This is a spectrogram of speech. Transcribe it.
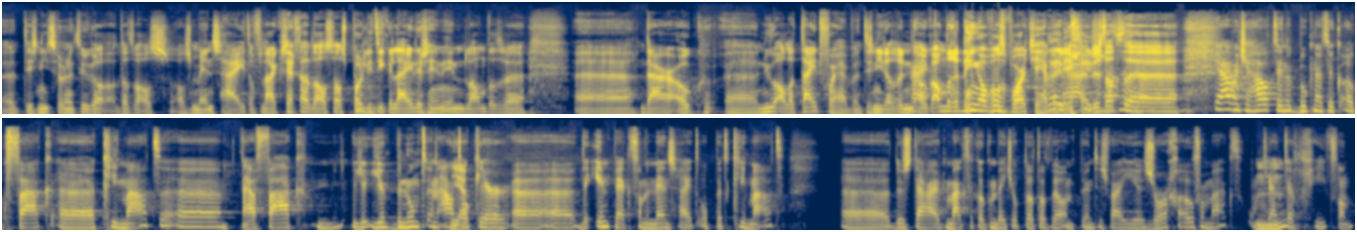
het is niet zo natuurlijk al- dat we als, als mensheid... of laat ik zeggen, als, als politieke leiders in, in het land... dat we eh, daar ook eh, nu alle tijd voor hebben. Het is niet dat we Nee. ook andere dingen op ons bordje hebben Nee, liggen. Dus precies. dat... eh, Ja, want je haalt in het boek natuurlijk ook vaak eh, klimaat. eh, nou ja, vaak. Je, je benoemt een aantal Ja. keer de impact van de mensheid op het klimaat. Eh, dus daaruit maakte ik ook een beetje op dat dat wel een punt is waar je je zorgen over maakt. Omtrent Mhm. technologie. Van,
